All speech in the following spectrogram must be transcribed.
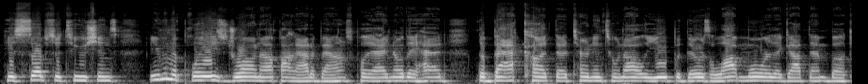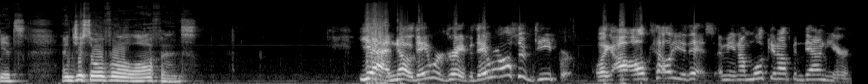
his substitutions, even the plays drawn up on out of bounds play. I know they had the back cut that turned into an alley oop, but there was a lot more that got them buckets, and just overall offense. Yeah, no, they were great, but they were also deeper. Like I'll tell you this. I mean, I'm looking up and down here.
